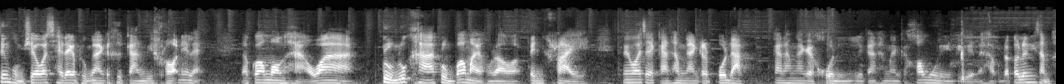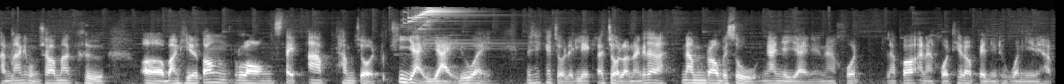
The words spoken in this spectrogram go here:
ซึ่งผมเชื่อว่าใช้ได้กับทุกงานก็คือการวิเคราะห์นี่แหละ แล้วก็มองหาว่ากลุ่มลูกค้ากลุ่มเป้าหมายของเราเป็นใคร ไม่ว่าจะการทำงานกับ product การทำงานกับคนหรือการทำงานกับข้อมูลอื่นๆนะครับแล้วก็เรื่องที่สำคัญมากที่ผมชอบมากก็คือบางทีเราต้องลอง step up ทำโจทย์ที่ใหญ่ ๆ ด้วย ไม่ใช่แค่โจทย์เล็กๆ แล้วโจทย์เหล่านั้นก็จะนำเราไปสู่งานใหญ่ๆในอนาคต แล้วก็อนาคตที่เราเป็นอยู่ทุกวันนี้นะครับ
